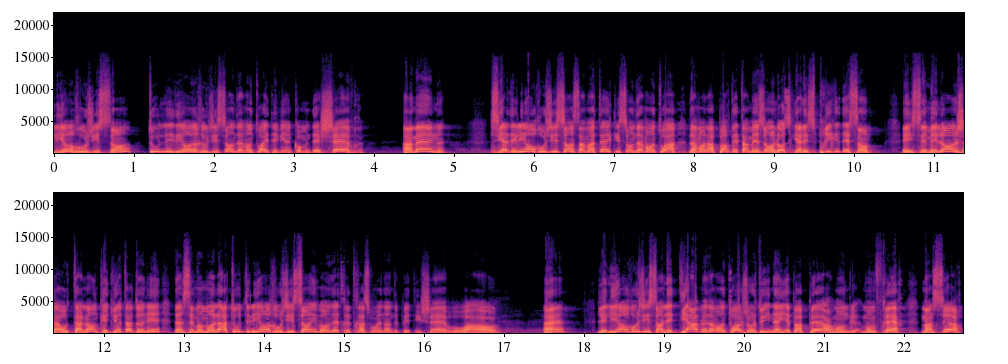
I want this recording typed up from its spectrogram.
lion rougissant, tous les lions rougissants devant toi, ils deviennent comme des chèvres. Amen. S'il y a des lions rougissants ce matin qui sont devant toi, devant la porte de ta maison, lorsqu'il y a l'esprit qui descend, et il se mélange au talent que Dieu t'a donné, dans ces moments-là, tous les lions rougissants, ils vont être transformés dans des petits chèvres. Waouh! Hein? Les lions rougissants, les diables devant toi aujourd'hui, n'ayez pas peur, mon, frère, ma soeur,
